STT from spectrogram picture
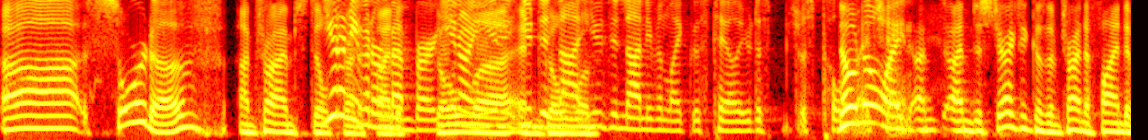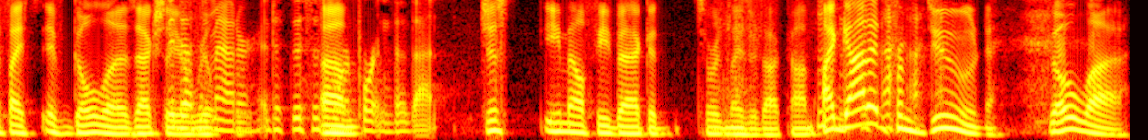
Uh, sort of. I'm trying. I'm still. You don't even remember. You know, you, you did not. You did not even like this tale. You're just just pulling. No, no. I, chain. I'm I'm distracted because I'm trying to find if I if Gola is actually it doesn't real matter. It, this is more Um, important than that. Just email feedback at swordandlaser.com. I got it from Dune. Gola,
